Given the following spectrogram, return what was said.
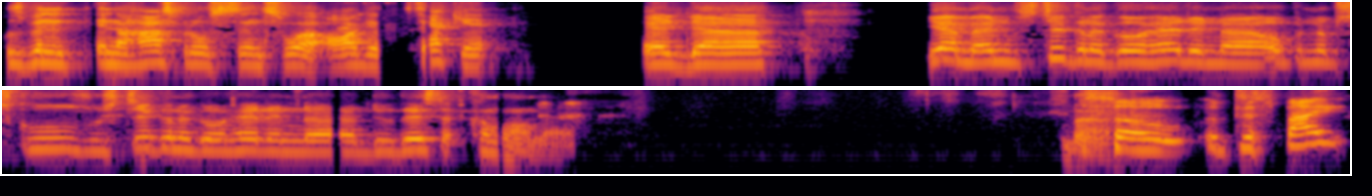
who's been in the hospital since what, August 2nd. And uh, yeah, man, we're still going to go ahead and uh, open up schools. We're still going to go ahead and uh, do this. Come on, man. But. So, despite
